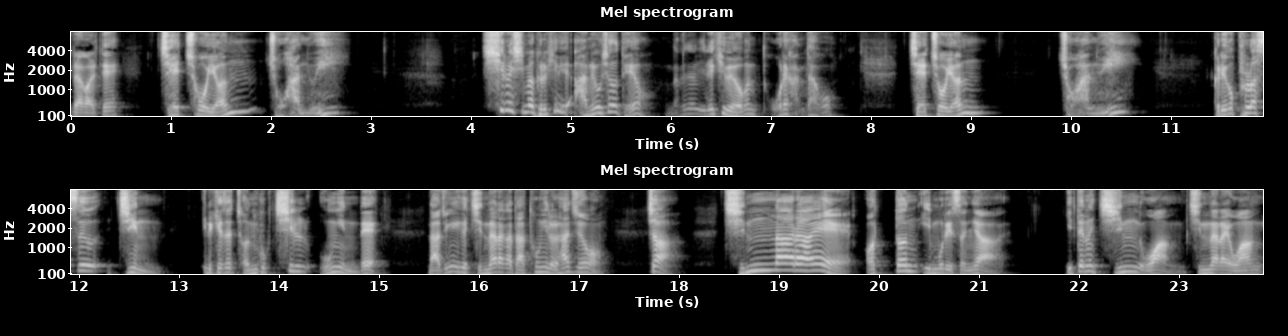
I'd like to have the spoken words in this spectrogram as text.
라고 할 때 제초연 조한위 싫으시면 그렇게 안 외우셔도 돼요. 그냥 이렇게 외우면 오래 간다고. 제초연 조한위 그리고 플러스 진 이렇게 해서 전국 7웅인데 나중에 그 진나라가 다 통일을 하죠. 자, 진나라에 어떤 인물이 있었냐? 이때는 진왕, 진나라의 왕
